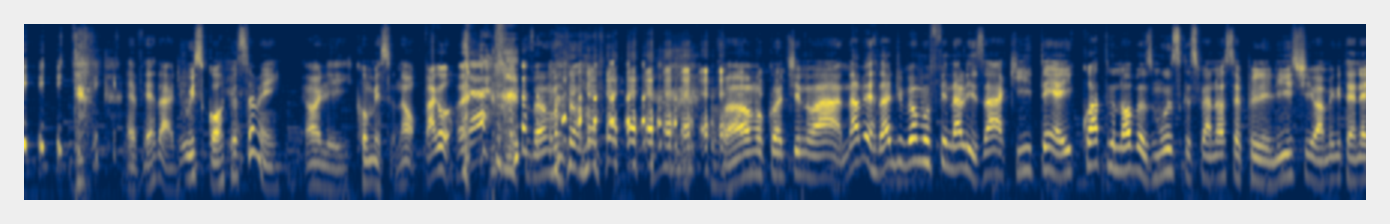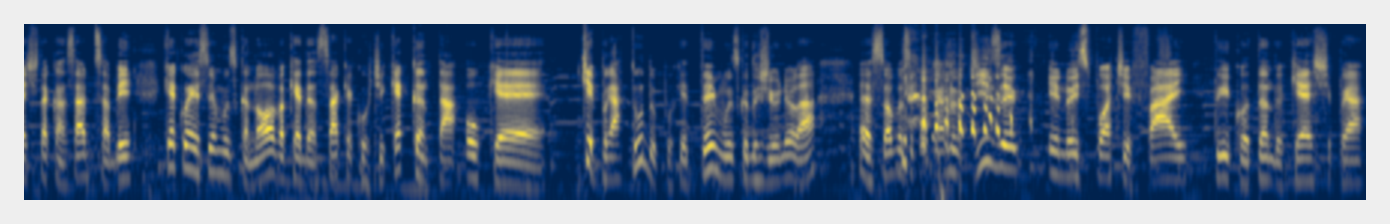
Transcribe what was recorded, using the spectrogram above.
É verdade. O Scorpions também. Olha aí, começou. Não, parou. vamos, vamos continuar. Na verdade, vamos finalizar aqui. Tem aí quatro novas músicas para nossa playlist. O amigo internet está cansado de saber. Quer conhecer música nova, quer dançar, quer curtir, quer cantar ou quer quebrar tudo, porque tem música do Júnior lá. É só você colocar no Deezer e no Spotify, tricotando cast pra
